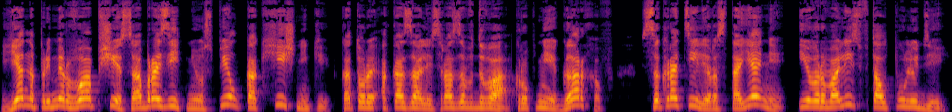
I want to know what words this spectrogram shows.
Я, например, вообще сообразить не успел, как хищники, которые оказались раза в два крупнее Гархов, сократили расстояние и ворвались в толпу людей.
